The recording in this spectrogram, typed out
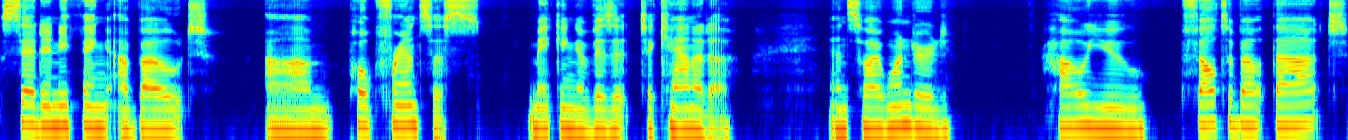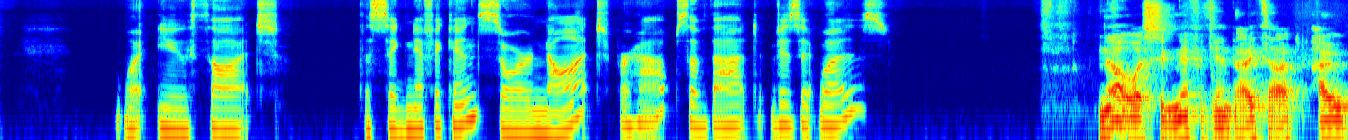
said anything about um, Pope Francis making a visit to Canada? And so I wondered how you felt about that, what you thought the significance or not, perhaps, of that visit was. No, it was significant. I thought I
